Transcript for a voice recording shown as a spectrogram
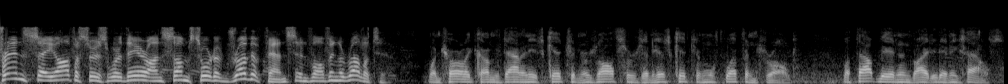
Friends say officers were there on some sort of drug offense involving a relative. When Charlie comes down in his kitchen, there's officers in his kitchen with weapons drawn without being invited in his house.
